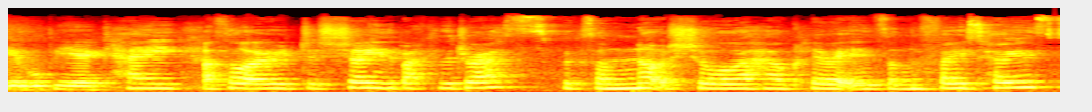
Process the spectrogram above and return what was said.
it will be okay. I thought I would just show you the back of the dress because I'm not sure how clear it is on the photos.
